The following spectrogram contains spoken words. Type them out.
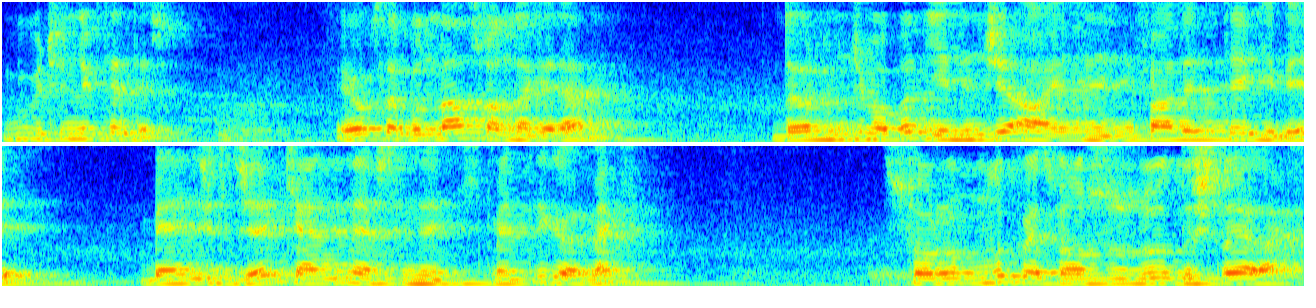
bu bütünlüktedir. Yoksa bundan sonra gelen 4. babın 7. ayetinin ifade ettiği gibi bencilce kendi nefsini hikmetli görmek, sorumluluk ve sonsuzluğu dışlayarak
